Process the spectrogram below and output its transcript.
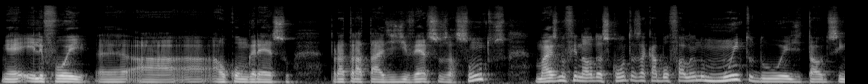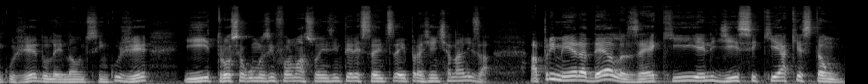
É, ele foi é, a, ao Congresso para tratar de diversos assuntos, mas no final das contas acabou falando muito do edital de 5G, do leilão de 5G, e trouxe algumas informações interessantes aí para a gente analisar. A primeira delas é que ele disse que a questão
